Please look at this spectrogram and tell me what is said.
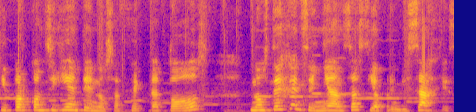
y por consiguiente nos afecta a todos, nos deja enseñanzas y aprendizajes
